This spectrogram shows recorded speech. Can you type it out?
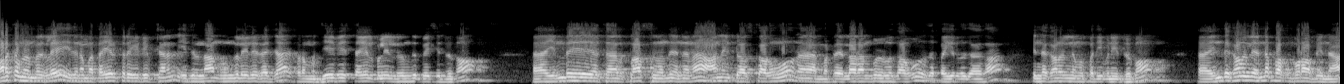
வணக்கம் நண்பர்களே இது நம்ம தையல் துறை யூடியூப் சேனல். இதில் நான் உங்கள் இளையராஜா. இப்போ நம்ம ஜேவிஎஸ் தையல் பள்ளியிலிருந்து பேசிகிட்டு இருக்கோம். இன்றைய கிளாஸ் வந்து என்னென்னா ஆன்லைன் கிளாஸ்க்காகவும் மற்ற எல்லா நண்பர்களுக்காகவும் இதை பகிர்றதுக்காக தான் இந்த காணொலி நம்ம பதிவு பண்ணிகிட்டு இருக்கோம். இந்த காணொலியில் என்ன பார்க்க போகிறோம் அப்படின்னா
